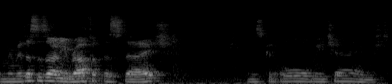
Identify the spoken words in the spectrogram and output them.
Remember, this is only rough at this stage. This can all be changed.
